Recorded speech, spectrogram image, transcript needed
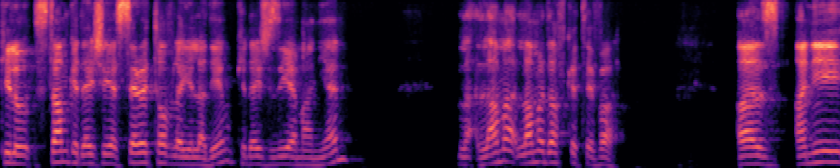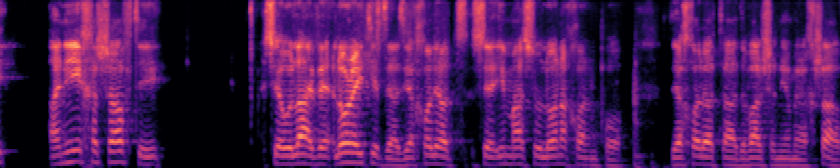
כאילו, סתם כדי שיהיה סרט טוב לילדים, כדי שזה יהיה מעניין? למה, למה דווקא תיבה? אז אני, אני חשבתי שאולי, ולא ראיתי את זה, אז יכול להיות שאם משהו לא נכון פה, זה יכול להיות הדבר שאני אומר עכשיו.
